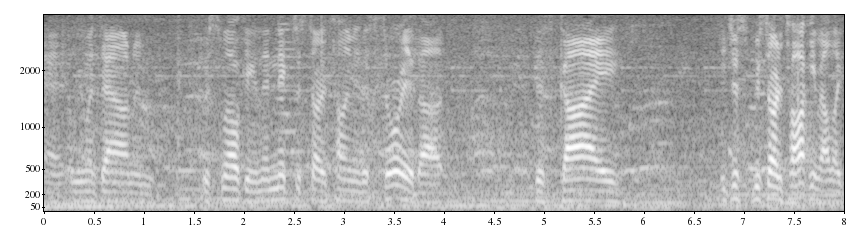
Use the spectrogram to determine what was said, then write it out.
and we went down and we were smoking. And then Nick just started telling me this story about this guy. He just we started talking about like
